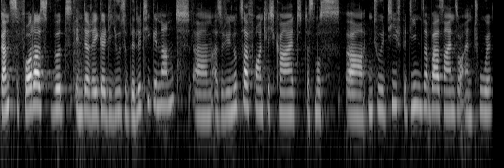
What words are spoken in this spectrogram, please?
ganz zuvorderst wird in der Regel die Usability genannt, ähm, also die Nutzerfreundlichkeit. Das muss äh, intuitiv bedienbar sein, so ein Tool.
